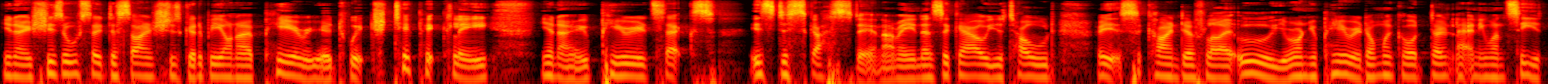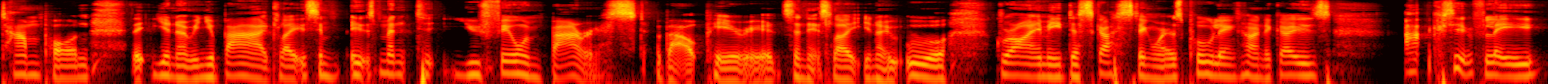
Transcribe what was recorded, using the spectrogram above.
You know she's also decided she's going to be on her period which typically you know period sex is disgusting. I mean as a girl you're told it's kind of like oh you're on your period. Oh my god don't let anyone see your tampon that you know in your bag. Like it's it's meant to you feel embarrassed about periods and it's like you know ooh grimy disgusting whereas pauline kind of goes actively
